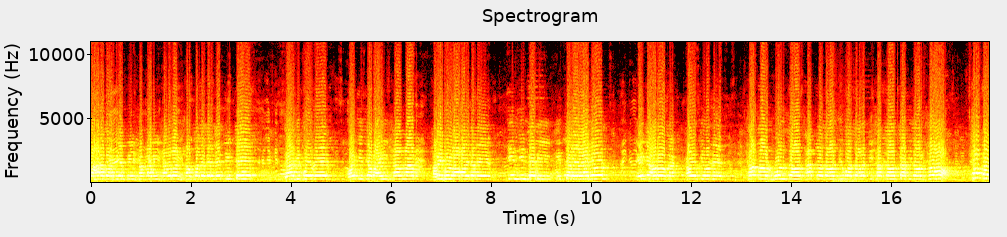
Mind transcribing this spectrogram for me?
মহানগর বিএনপির সংগ্রামী সাধারণ সম্পাদকের নেতৃত্বে গাজীপুরের ঐতিহ্যবাহী সালনাম হাবিবুল্লাহ ময়দানে তিন দিন ব্যাপী ইফতারের আয়োজন। এইটা হলো জীবনের সকল মূল দল ছাত্র দল যুব দল কৃষক দল চাষি দল সহ সকল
